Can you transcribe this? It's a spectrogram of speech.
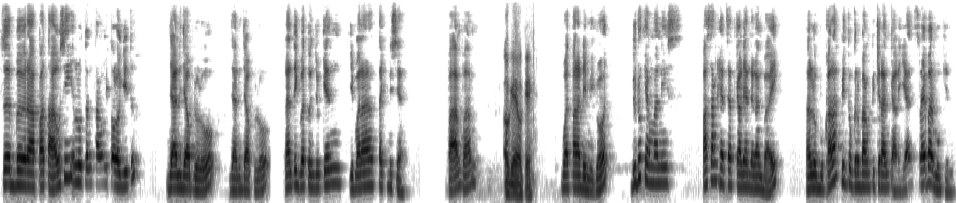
seberapa tahu sih lu tentang mitologi itu? Jangan dijawab dulu, jangan dijawab dulu. Nanti gue tunjukin gimana teknisnya. Paham, paham? Oke, oke. Buat para demigod, duduk yang manis. Pasang headset kalian dengan baik, lalu bukalah pintu gerbang pikiran kalian selebar mungkin.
